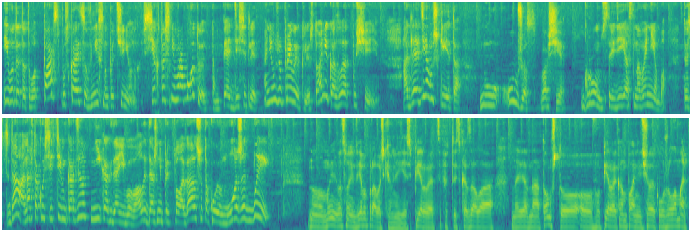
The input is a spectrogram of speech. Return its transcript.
И вот этот вот пар спускается вниз на подчиненных. Все, кто с ним работают, там 5-10 лет, они уже привыкли, что они козлы отпущения. А для девушки это, ну, ужас вообще гром среди ясного неба. То есть, да, она в такой системе координат никогда не бывала и даже не предполагала, что такое может быть. Ну, мы, вот смотри, две поправочки у меня есть. Первое, ты, сказала, наверное, о том, что в первой компании человеку уже ломать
